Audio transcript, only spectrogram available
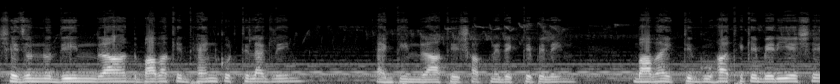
সেজন্য দিন রাত বাবাকে ধ্যান করতে লাগলেন। একদিন রাতে স্বপ্নে দেখতে পেলেন, বাবা একটি গুহা থেকে বেরিয়ে এসে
